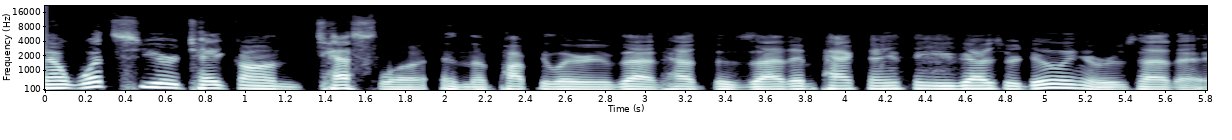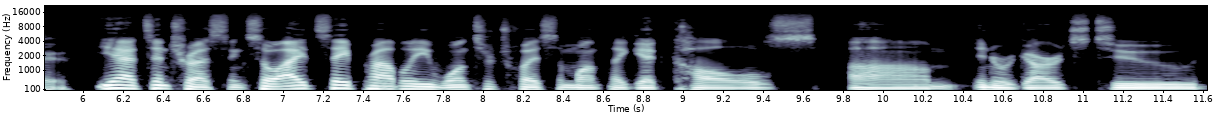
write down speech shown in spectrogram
Now, what's your take on Tesla and the popularity of that? How does that impact anything you guys are doing, or is that a Yeah, it's interesting. So I'd say probably once or twice a month I get calls um, in regards to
